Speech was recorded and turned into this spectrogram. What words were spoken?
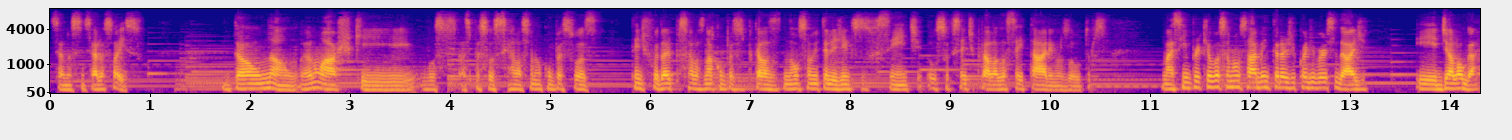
Sendo sincero, é só isso. Então, não, eu não acho que você, as pessoas se relacionam com pessoas. têm dificuldade para se relacionar com pessoas porque elas não são inteligentes o suficiente, o suficiente para elas aceitarem os outros. Mas sim porque você não sabe interagir com a diversidade e dialogar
